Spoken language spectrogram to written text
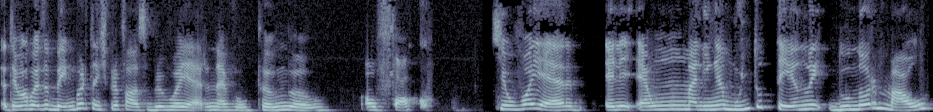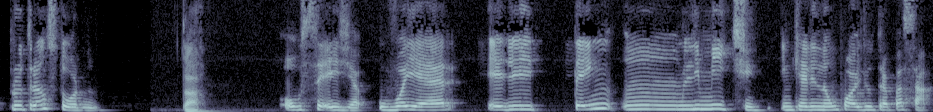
Eu tenho uma coisa bem importante pra falar sobre o voyeur, né? Voltando ao, ao foco. Que o voyeur, ele é uma linha muito tênue do normal pro transtorno. Tá. Ou seja, o voyeur, ele tem um limite em que ele não pode ultrapassar.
